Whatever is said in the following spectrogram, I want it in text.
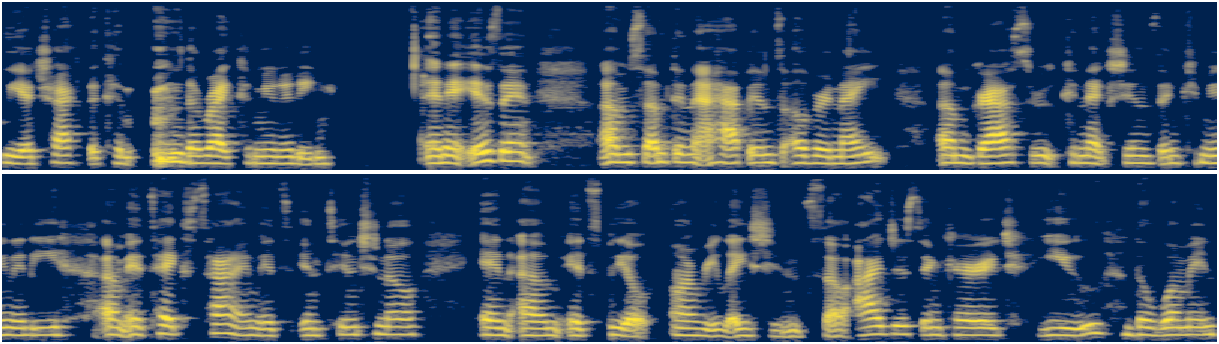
We attract the com- the right community. And it isn't um, something that happens overnight. Um, grassroots connections and community, um, it takes time. It's intentional and um, it's built on relations. So I just encourage you, the woman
